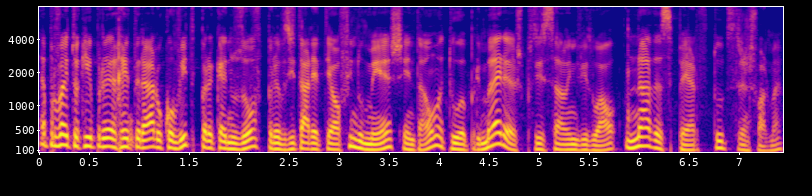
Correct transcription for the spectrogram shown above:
Aproveito aqui para reiterar o convite para quem nos ouve para visitar até ao fim do mês, então, a tua primeira exposição individual, Nada se perde, tudo se transforma,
